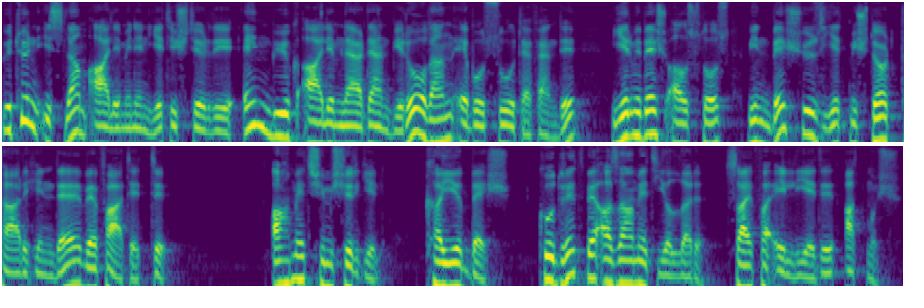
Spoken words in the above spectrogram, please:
Bütün İslam aleminin yetiştirdiği en büyük alimlerden biri olan Ebu Suud Efendi, 25 Ağustos 1574 tarihinde vefat etti. Ahmet Şimşirgil, Kayı 5, Kudret ve Azamet Yılları, sayfa 57-60,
